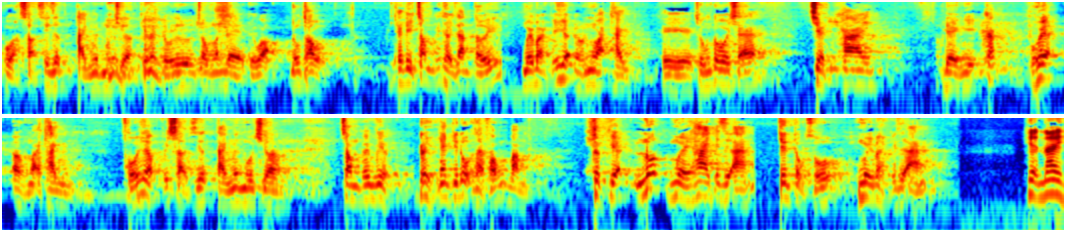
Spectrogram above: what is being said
của Sở Xây dựng Tài nguyên Môi trường kế hoạch đầu tư trong vấn đề kêu gọi đấu thầu. Thế thì trong cái thời gian tới, 17 cái huyện ở ngoại thành thì chúng tôi sẽ triển khai đề nghị các huyện ở ngoại thành phối hợp với Sở Tài nguyên Môi trường trong cái việc đẩy nhanh tiến độ giải phóng bằng thực hiện nốt 12 cái dự án trên tổng số 17 cái dự án. Hiện nay,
